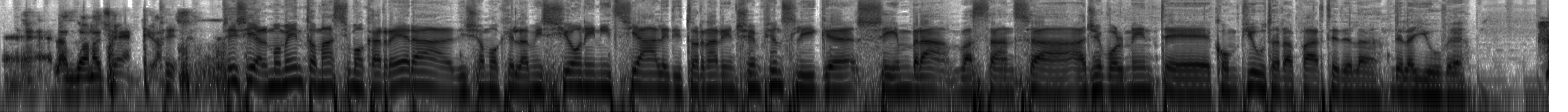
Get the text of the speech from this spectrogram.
eh, la zona Champions. Sì, sì, sì, al momento Massimo Carrera, diciamo che la missione iniziale di tornare in Champions League sembra abbastanza agevolmente compiuta da parte della, della Juve. Sì,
